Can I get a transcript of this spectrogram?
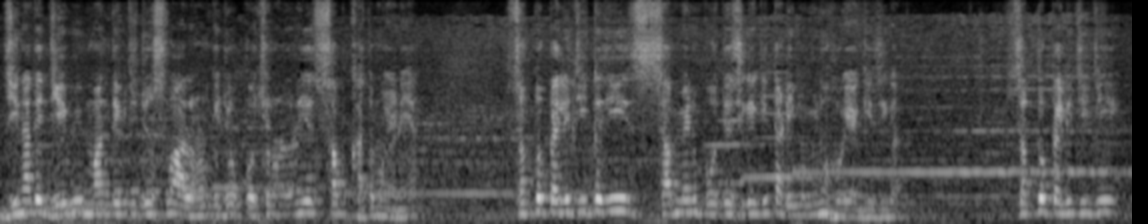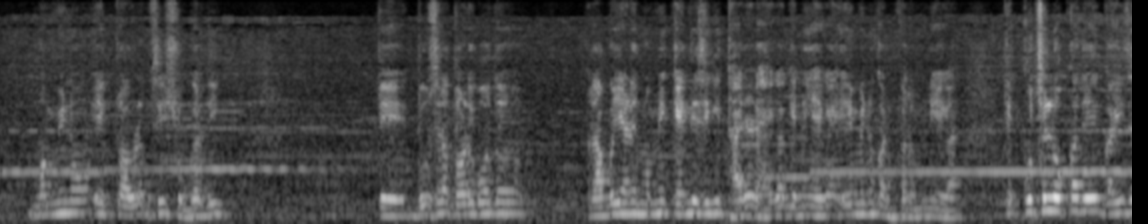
ਜਿਨ੍ਹਾਂ ਦੇ ਜੇ ਵੀ ਮਨ ਦੇ ਵਿੱਚ ਜੋ ਸਵਾਲ ਹੋਣਗੇ, ਜੋ ਕੁਐਸਚਨ ਹੋਣਗੇ ਇਹ ਸਭ ਖਤਮ ਹੋ ਜਾਣੇ ਆ। ਸਭ ਤੋਂ ਪਹਿਲੀ ਚੀਜ਼ ਤਾਂ ਜੀ, ਸਭ ਮੈਨੂੰ ਪੁੱਛਦੇ ਸੀਗੇ ਕਿ ਤੁਹਾਡੀ ਮੰਮੀ ਨੂੰ ਹੋਇਆ ਕੀ ਸੀਗਾ। ਸਭ ਤੋਂ ਪਹਿਲੀ ਚੀਜ਼ ਜੀ, ਮੰਮੀ ਨੂੰ ਇੱਕ ਪ੍ਰੋਬਲਮ ਸੀ ਸ਼ੂਗਰ ਦੀ। ਤੇ ਦੂਸਰਾ ਥੋੜੇ ਬਹੁਤ ਰੱਬ ਜਾਣੇ ਮੰਮੀ ਕਹਿੰਦੀ ਸੀ ਕਿ ਥਾਇਰਾਇਡ ਹੈਗਾ ਕਿ ਨਹੀਂ ਹੈਗਾ, ਇਹ ਮੈਨੂੰ ਕਨਫਰਮ ਨਹੀਂ ਹੈਗਾ। ਤੇ ਕੁਝ ਲੋਕਾਂ ਦੇ ਗਾਈਜ਼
